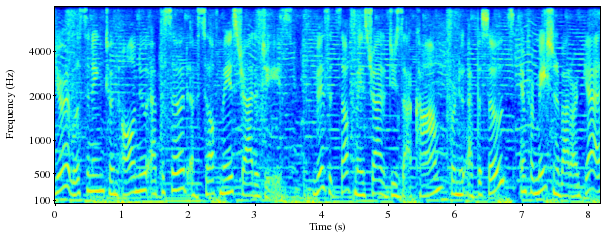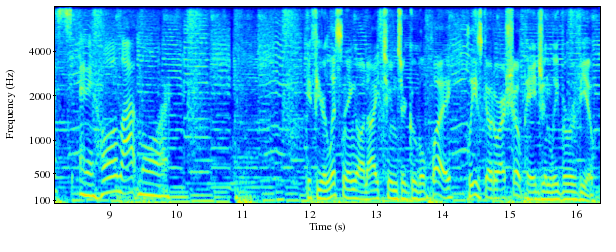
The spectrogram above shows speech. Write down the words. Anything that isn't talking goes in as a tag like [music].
You're listening to an all new episode of Self Made Strategies. Visit selfmadestrategies.com for new episodes, information about our guests, and a whole lot more. If you're listening on iTunes or Google Play, please go to our show page and leave a review.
